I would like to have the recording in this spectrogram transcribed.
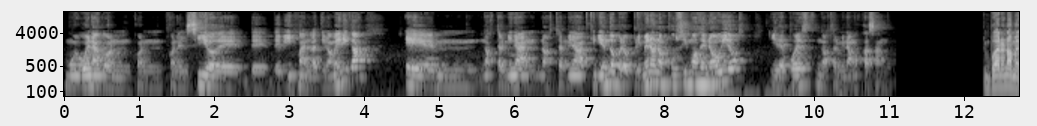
muy buena con, el CEO de, de, de, Bisma en Latinoamérica, eh, nos, terminan, nos terminan adquiriendo, pero primero nos pusimos de novios y después nos terminamos casando. Bueno, no, me,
